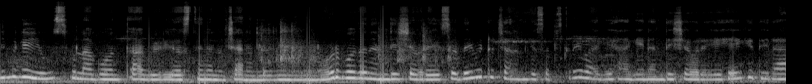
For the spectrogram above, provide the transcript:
ನಿಮಗೆ ಯೂಸ್ಫುಲ್ ಆಗುವಂಥ ವೀಡಿಯೋಸ್ನ ನನ್ನ ಚಾನಲಲ್ಲಿ ನೀವು ನೋಡ್ಬೋದು. ನಂದೀಶ್ ಅವರೇ. ಸೊ ದಯವಿಟ್ಟು ಚಾನಲ್ಗೆ ಸಬ್ಸ್ಕ್ರೈಬ್ ಆಗಿ. ಹಾಗೆ ನಂದೀಶ್ ಅವರೇ, ಹೇಗಿದ್ದೀರಾ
